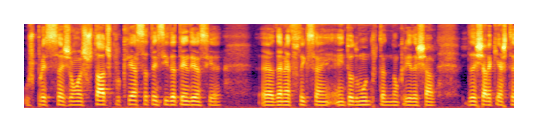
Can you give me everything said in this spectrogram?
os preços sejam ajustados, porque essa tem sido a tendência uh, da Netflix em, em, todo o mundo. Portanto, não queria deixar, deixar aqui esta,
